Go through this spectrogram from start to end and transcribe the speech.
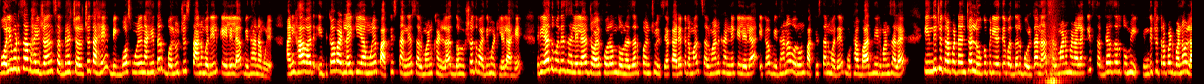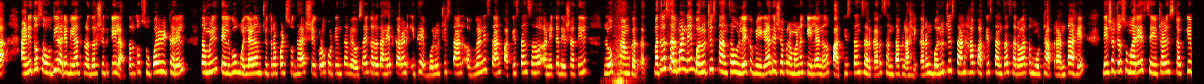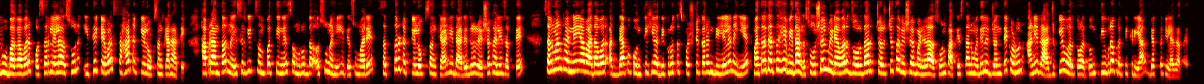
बॉलिवूडचा भाईजान सध्या चर्चेत आहे. बिग बॉसमुळे नाही तर बलुचिस्तानवरील केलेल्या विधानामुळे. आणि हा वाद इतका वाढलाय की यामुळे पाकिस्तानने सलमान खानला दहशतवादी म्हटलेला आहे. रियादमध्ये झालेल्या जॉय फोरम दोन हजार पंचवीस या कार्यक्रमात सलमान खानने केलेल्या एका विधानावरून पाकिस्तानमध्ये मोठा वाद निर्माण झालाय. हिंदी चित्रपटांच्या लोकप्रियतेबद्दल बोलताना सलमान म्हणाला की सध्या जर तुम्ही हिंदी चित्रपट बनवला आणि तो सौदी अरेबियात प्रदर्शित केला तर तो सुपरहिट ठरेल. तमिळ तेलुगू मल्याळम चित्रपट सुद्धा शेकडो कोटींचा व्यवसाय करत आहेत. कारण इथे बलुचिस्तान अफगाणिस्तान पाकिस्तानसह अनेक देशातील लोक काम करतात. मात्र सलमानने बलुचिस्तानचा उल्लेख वेगळ्या देशाप्रमाणे केल्यानं पाकिस्तान सरकार संतापला आहे. कारण बलुचिस्तान हा पाकिस्तानचा सर्वात मोठा प्रांत आहे. देशाच्या सुमारे सेहेचाळीस टक्के भूभागावर पसरलेला असून इथे केवळ सहा टक्के लोकसंख्या राहते. हा प्रांत नैसर्गिक संपत्तीने समृद्ध असूनही इथे सुमारे सत्तर टक्के लोकसंख्या ही दारिद्र्य रेषेखाली जगते. सलमान खानने या वादावर अद्याप कोणतीही अधिकृत स्पष्टीकरण दिलेलं नाहीये. मात्र त्याचं हे विधान सोशल मीडियावर जोरदार चर्चेचा विषय बनला असून पाकिस्तानमधील जनतेकडून आणि राजकीय वर्तुळातून तीव्र प्रतिक्रिया व्यक्त केल्या जात आहेत.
